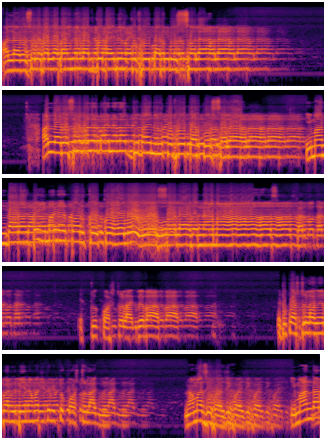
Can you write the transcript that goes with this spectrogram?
আল্লাহ রসুল বল্লা বাইনাল আব্দু বাইনাল কুফরি তারকুস সালাহ আল্লাহ রসুল বলে, বাইনাল আব্দি, বাইনাল কুফরি তারকুস সালাহ ইমানদার আর বেঈমানের পার্থক্য হলো সালাত নামাজ। কার কথা একটু কষ্ট লাগবে, বাপ। একটু কষ্ট লাগবে এবার বেনামাজিদের একটু কষ্ট লাগবে। নামাজি হয়। ইমানদার,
